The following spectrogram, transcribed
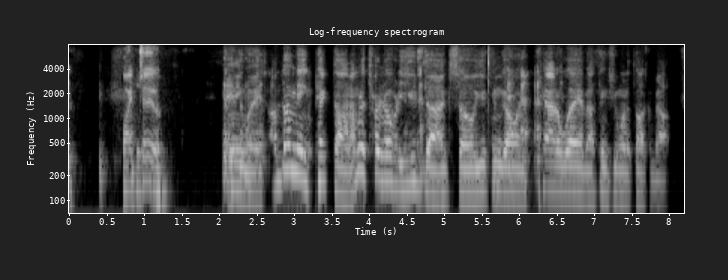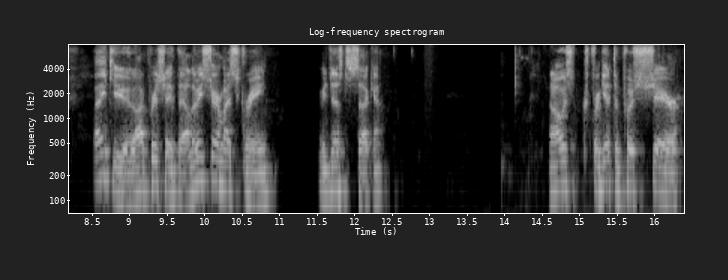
point two Anyways, I'm done being picked on. I'm going to turn it over to you, Doug, so you can go and chat away about things you want to talk about. Thank you. I appreciate that. Let me share my screen. Give me just a second. I always forget to push share.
